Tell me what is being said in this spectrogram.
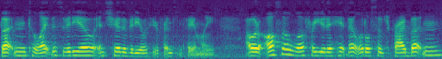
button to like this video and share the video with your friends and family. I would also love for you to hit that little subscribe button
